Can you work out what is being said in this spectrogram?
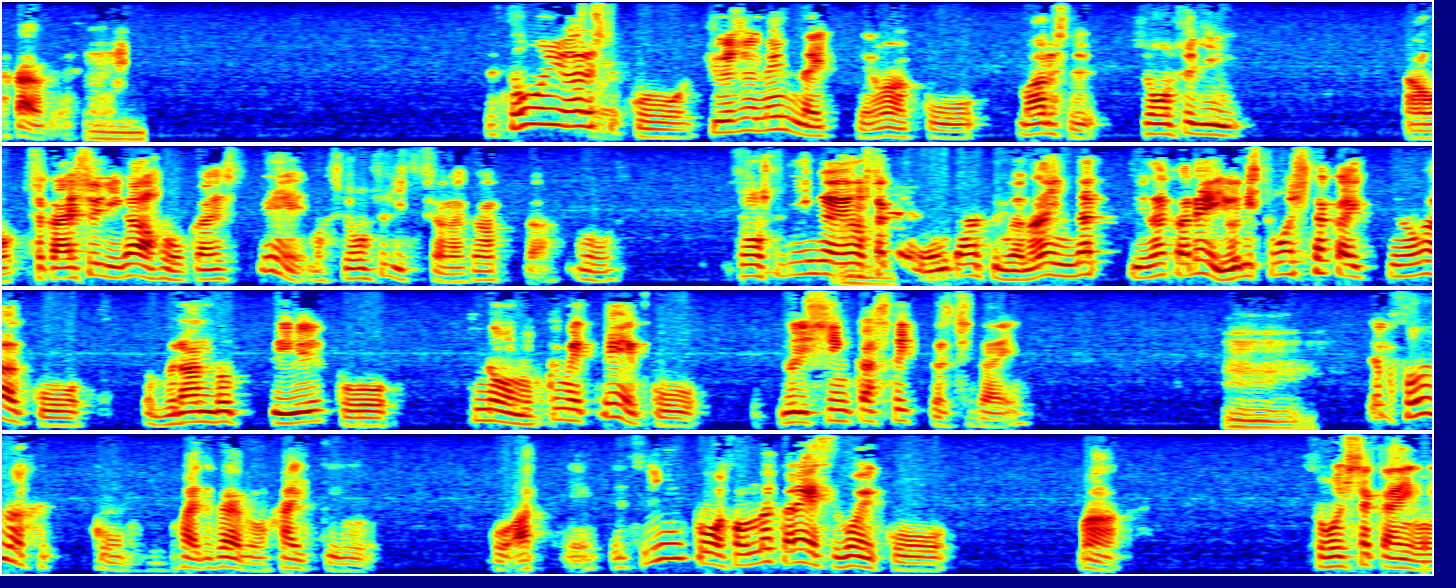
高いわけですよ。うん。でそういうある種こう、90年代っていうのは、こう、まあ、ある種、資本主義、あの、社会主義が崩壊して、まあ、資本主義しかなくなった。もう、資本主義以外の社会のオルタナティブがないんだっていう中で、より消費社会っていうのが、こう、ブランドっていう、こう、機能も含めて、こう、より進化していった時代。うん。やっぱそういうのが、こう、ファイトクラブの背景に、こう、あって、で主人公はその中ですごい、こう、まあ、消費社会に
